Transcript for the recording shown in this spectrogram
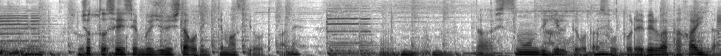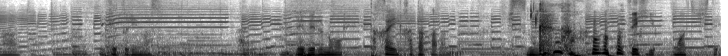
んちょっと先生矛盾したこと言ってますよとかね、うん、だから質問できるってことは相当レベルが高いんだなと受け取ります。ので、はい、レベルの高い方からの質問を ぜひお待ちして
